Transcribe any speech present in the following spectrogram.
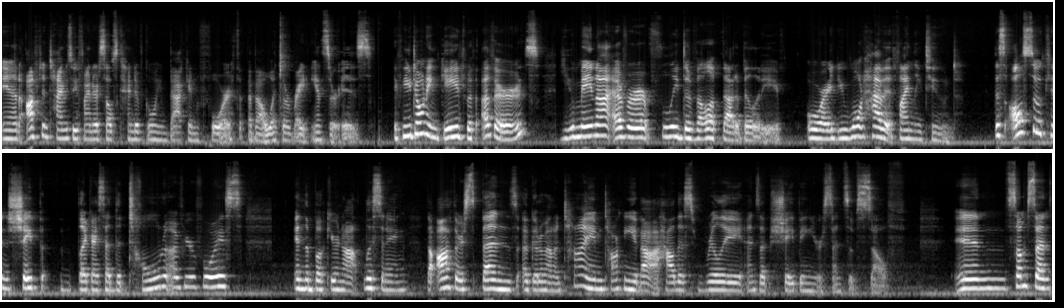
And oftentimes we find ourselves kind of going back and forth about what the right answer is. If you don't engage with others, you may not ever fully develop that ability, or you won't have it finely tuned. This also can shape, like I said, the tone of your voice. In the book, You're Not Listening, the author spends a good amount of time talking about how this really ends up shaping your sense of self. In some sense,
